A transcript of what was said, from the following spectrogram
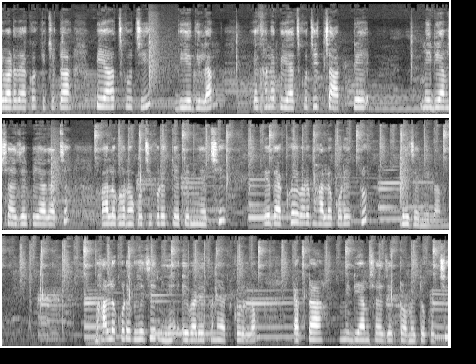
এবারে দেখো কিছুটা পেঁয়াজ কুচি দিয়ে দিলাম। এখানে পেঁয়াজ কুচি চারটে মিডিয়াম সাইজের পেঁয়াজ আছে। ভালো ঘন কুচি করে কেটে নিয়েছি। দিয়ে দেখো, এবারে ভালো করে একটু ভেজে নিলাম। ভালো করে ভেজে নিয়ে এবারে এখানে অ্যাড করলাম একটা মিডিয়াম সাইজের টমেটো কুচি।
